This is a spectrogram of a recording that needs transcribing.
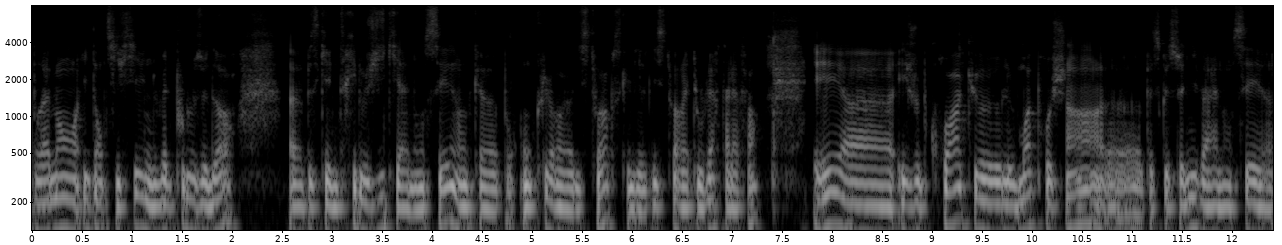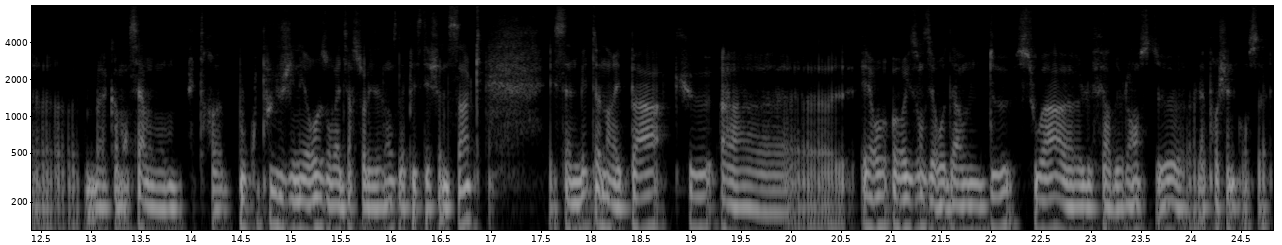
vraiment identifié une nouvelle poule aux œufs d'or euh, parce qu'il y a une trilogie qui est annoncée donc, pour conclure l'histoire, parce que l'histoire est ouverte à la fin. Et, je crois que le mois prochain, parce que Sony va va commencer à être beaucoup plus généreuse, on va dire, sur les annonces de la PlayStation 5. Et ça ne m'étonnerait pas que euh, Horizon Zero Dawn 2 soit euh, le fer de lance de euh, la prochaine console.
